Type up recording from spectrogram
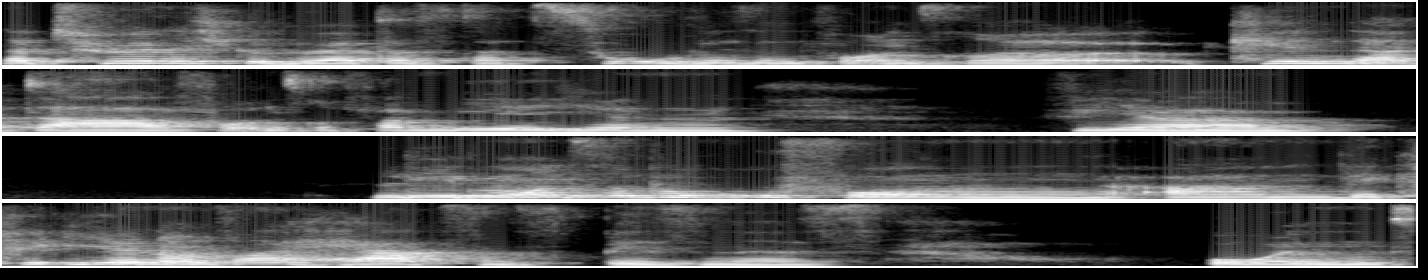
natürlich gehört das dazu. Wir sind für unsere Kinder da, für unsere Familien. Wir leben unsere Berufung, ähm, wir kreieren unser Herzensbusiness und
